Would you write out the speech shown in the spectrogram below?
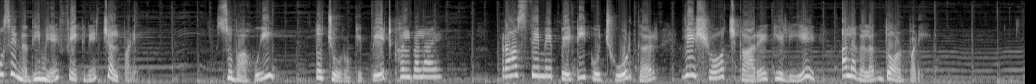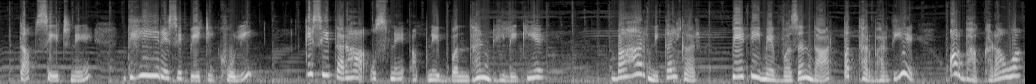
उसे नदी में फेंकने चल पड़े। सुबह हुई तो चोरों के पेट खलबलाए। रास्ते में पेटी को छोड़कर वे शौच कार्य के लिए अलग-अलग दौड़ पड़े। तब सेठ ने धीरे से पेटी खोली। किसी तरह उसने अपने बंधन ढीले किए। बाहर निकलकर पेटी में वजनदार पत्थर भर दिए और भाग खड़ा हुआ।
